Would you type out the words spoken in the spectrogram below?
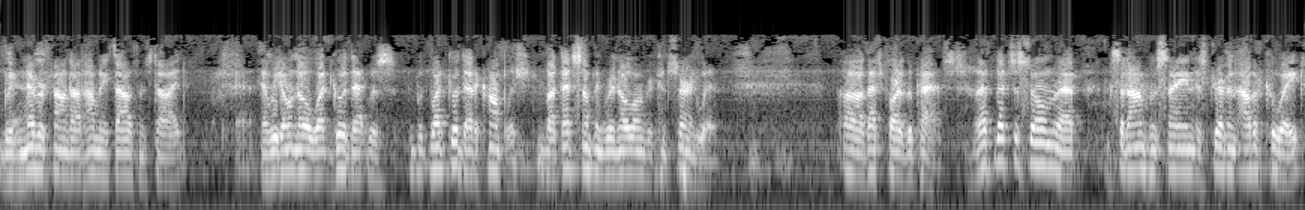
We've Yes. never found out how many thousands died, yes. and we don't know what good that was, what good that accomplished. But that's something we're no longer concerned with. Uh, that's part of the past. Let, let's assume that Saddam Hussein is driven out of Kuwait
